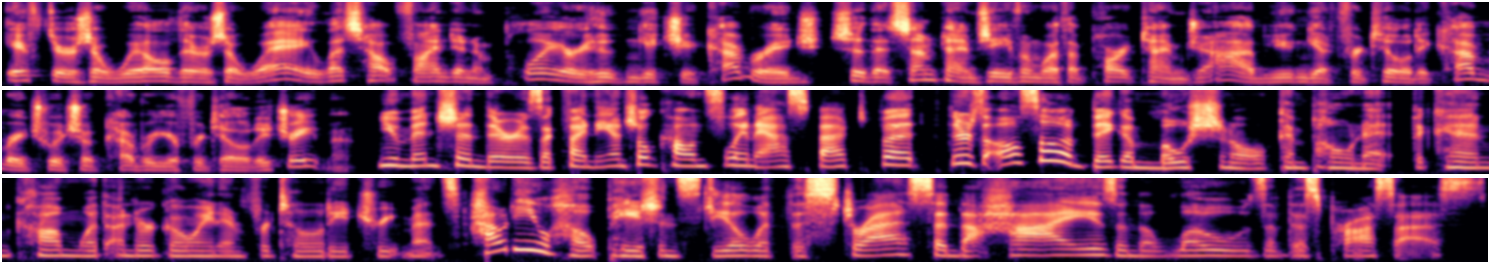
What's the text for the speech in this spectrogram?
if there's a will, there's a way. Let's help find an employer who can get you coverage so that sometimes even with a part-time job, you can get fertility coverage, which will cover your fertility fertility treatment. You mentioned there is a financial counseling aspect, but there's also a big emotional component that can come with undergoing infertility treatments. How do you help patients deal with the stress and the highs and the lows of this process?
